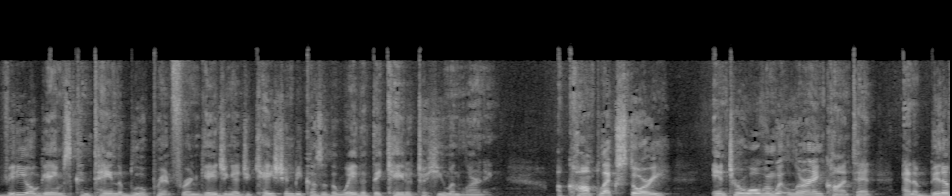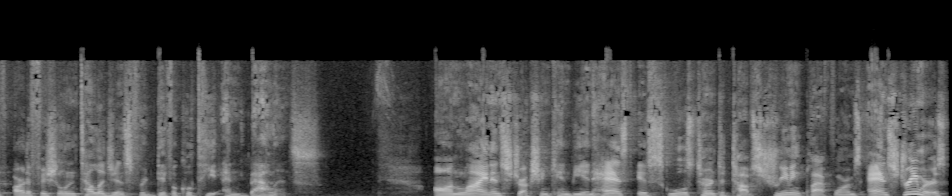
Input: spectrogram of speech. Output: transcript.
Video games contain the blueprint for engaging education because of the way that they cater to human learning. A complex story interwoven with learning content and a bit of artificial intelligence for difficulty and balance. Online instruction can be enhanced if schools turn to top streaming platforms and streamers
